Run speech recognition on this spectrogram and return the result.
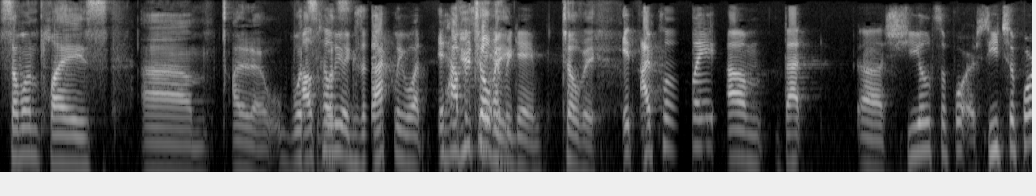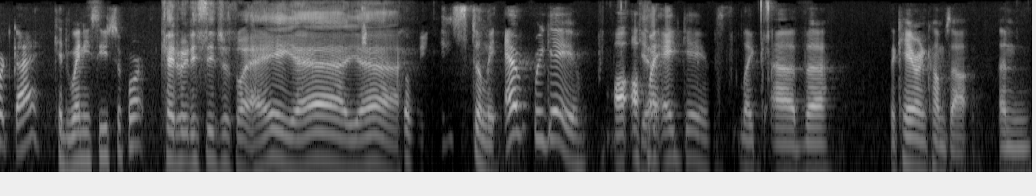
someone plays. Um, I don't know. What's, I'll tell you exactly what it happens tell to me every game. Tell me. It I play um that uh shield support siege support guy, Kaedweni siege support. See just like, hey, yeah, yeah. Instantly every game of my eight games, like uh the the Kayran comes out and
